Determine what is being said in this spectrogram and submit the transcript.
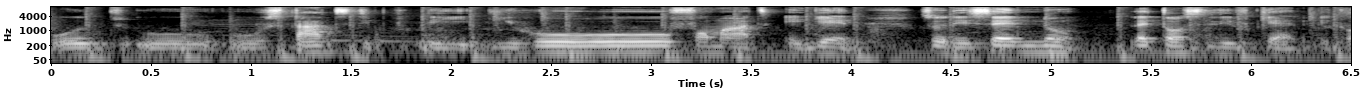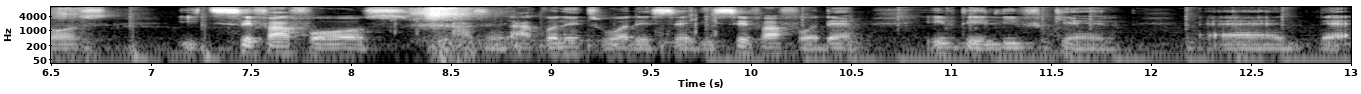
would will, will start the, the the whole format again. So they said no let us leave ken because it's safer for us as in, according to what they said it's safer for them if they leave ken. And uh,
